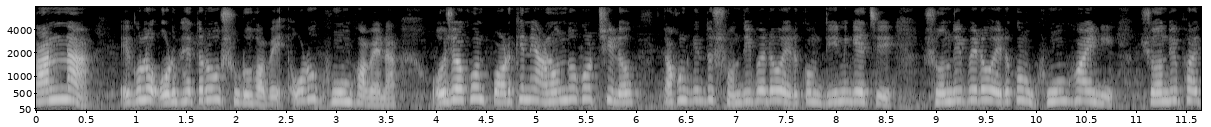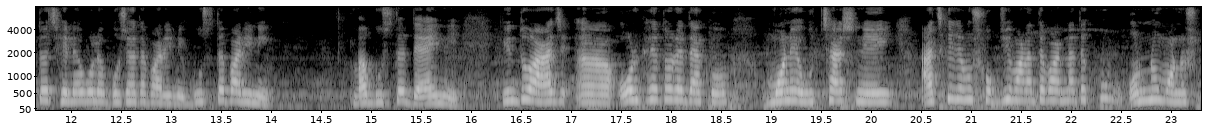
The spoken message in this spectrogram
কান্না এগুলো ওর ভেতরেও শুরু হবে, ওরও ঘুম হবে না। ও যখন পরকে নিয়ে আনন্দ করছিল, তখন কিন্তু সন্দীপেরও এরকম দিন গেছে, সন্দীপেরও এরকম ঘুম হয়নি। সন্দীপ হয়তো ছেলে বলে বোঝাতে পারিনি, বুঝতে পারিনি। বা বুঝতে দেয়নি। কিন্তু আজ ওর ভেতরে দেখো, মনে উচ্ছ্বাস নেই। আজকে যেমন সবজি বানাতে বানাতে খুব অন্য মনস্ক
